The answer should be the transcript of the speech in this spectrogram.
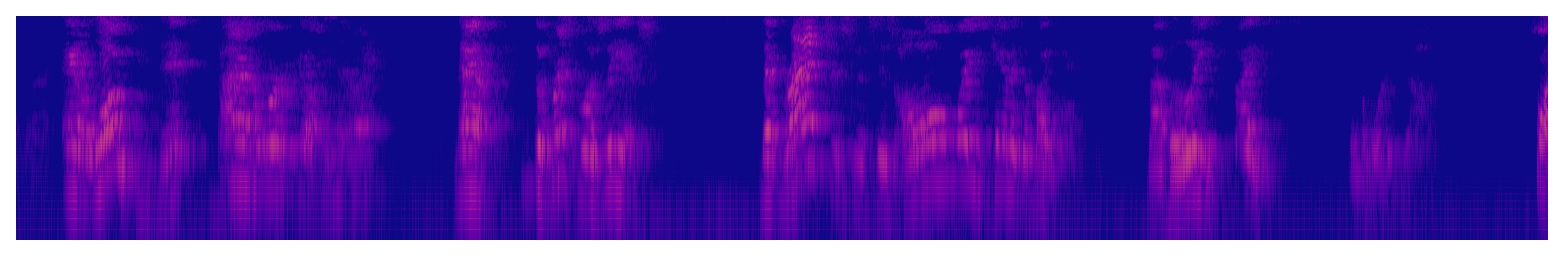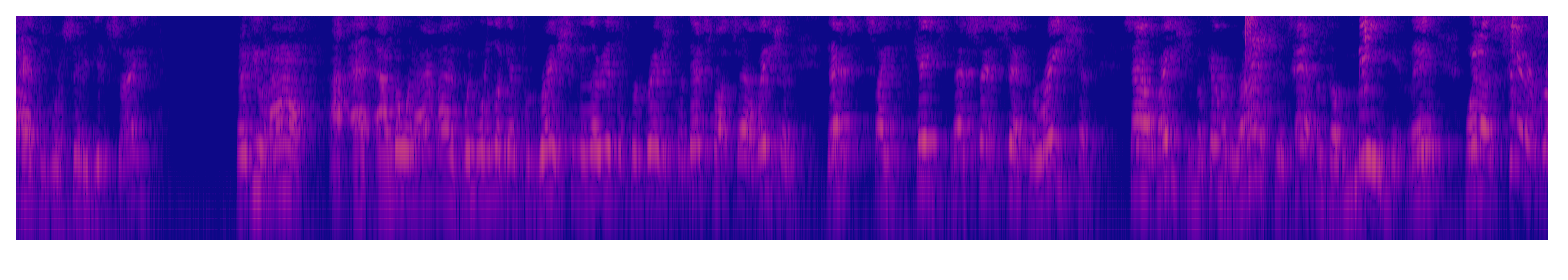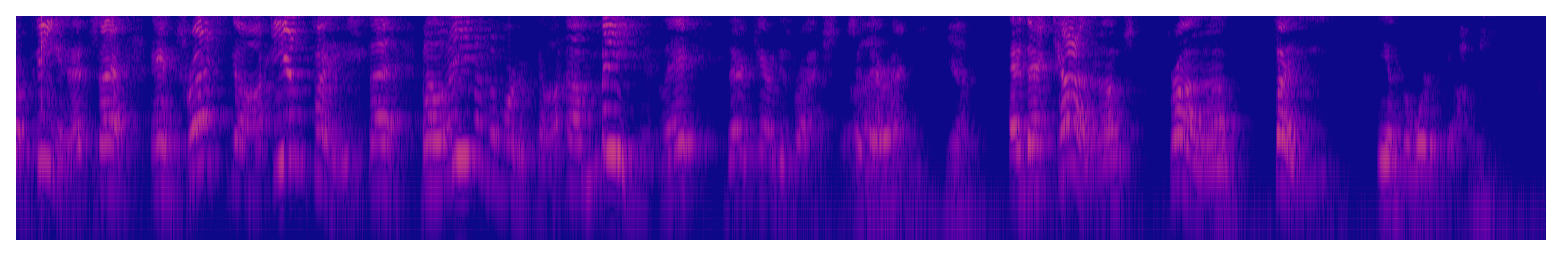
And awoken it by the word of God. Isn't that right? Now, the principle is this that righteousness is always counted to man by belief, faith in the Word of God. That's what happens when a sinner gets saved. Now, you and I, I, I, I know in our minds we want to look at a progression, and there is a progression, but that's not salvation. That's sanctification. That's, that's separation. Salvation, becoming righteous, happens immediately when a sinner repents uh, and trusts God in faith, uh, believe in the Word of God. Immediately, they're counted as righteousness. Isn't that right? Yeah. And that comes from faith in the Word of God.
